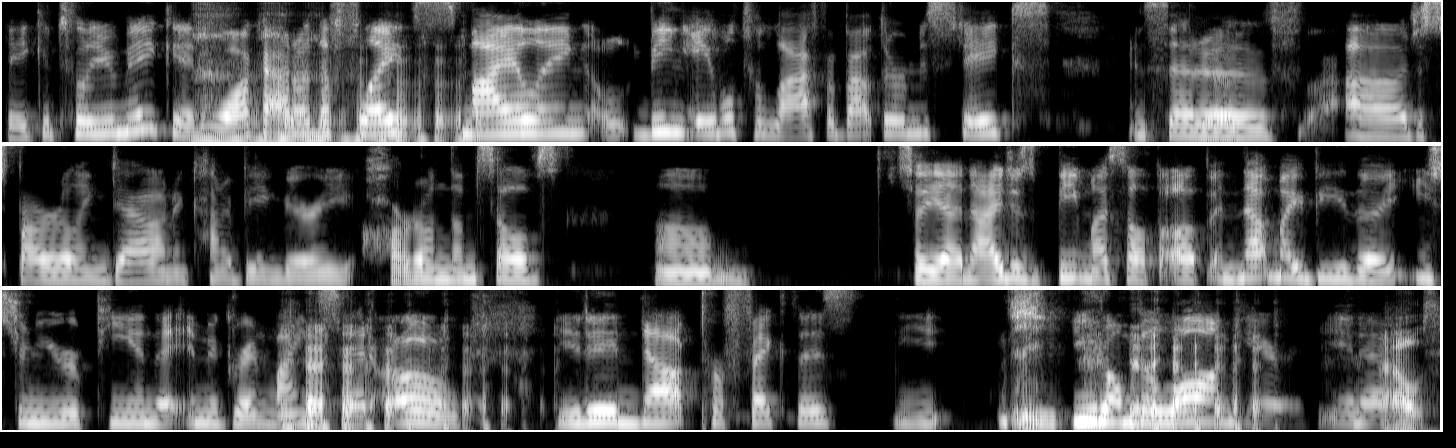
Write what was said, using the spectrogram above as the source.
fake it till you make it, walk out of the flight smiling, being able to laugh about their mistakes instead yeah. of uh, just spiraling down and kind of being very hard on themselves. Um, so yeah, and I just beat myself up, and that might be the Eastern European, the immigrant mindset. oh, you did not perfect this. You, you don't belong here. You know. Out.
